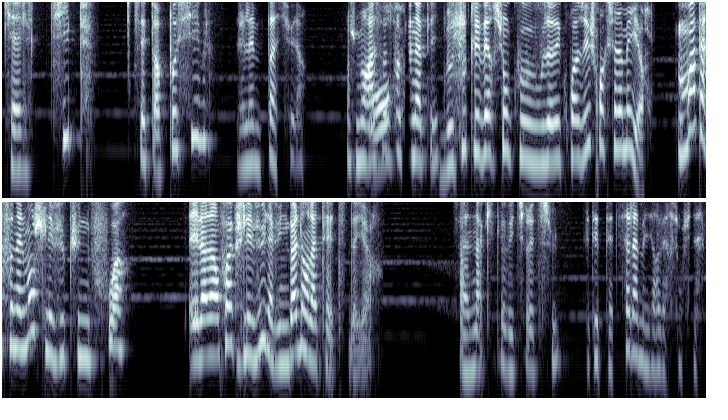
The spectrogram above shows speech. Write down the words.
quel type? C'est pas possible. Je l'aime pas celui-là. Je me rassois Oh. sur le canapé. De toutes les versions que vous avez croisées, je crois que c'est la meilleure. Moi, personnellement, je l'ai vu qu'une fois. Et la dernière fois que je l'ai vu, il avait une balle dans la tête, d'ailleurs. C'est Anna qui l'avait tiré dessus. C'était peut-être ça la meilleure version finalement.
